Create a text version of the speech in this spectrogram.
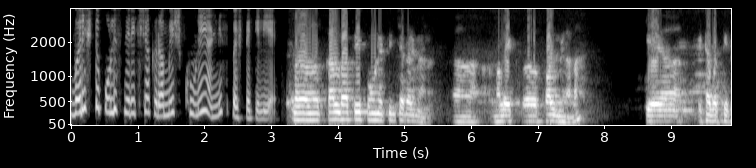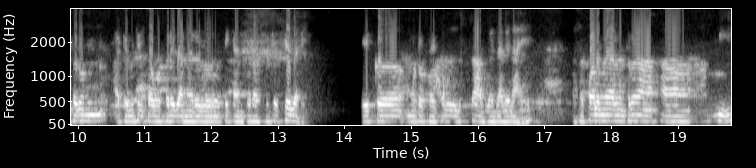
वरिष्ठ पोलीस निरीक्षक रमेश खुणे यांनी स्पष्ट केली आहे. काल रात्री पावणे तीनच्या दरम्यान मला एक कॉल मिळाला की इटाभट्टीकडून ऑटोमॅटिक चौकाकडे जाणाऱ्या रोडवरती कॅन्सर हॉस्पिटल शेजारी एक मोटरसायकलचा अपघात झालेला आहे. असा कॉल मिळाल्यानंतर मी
